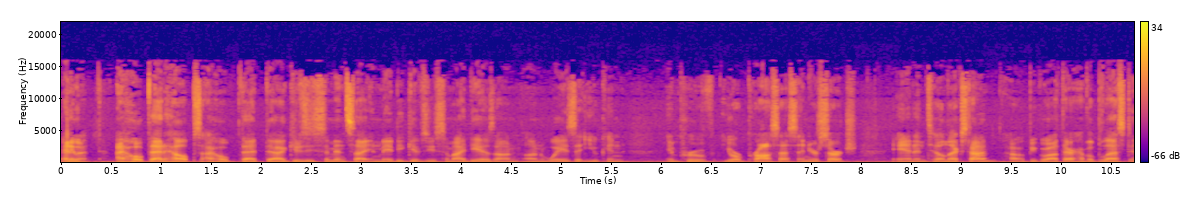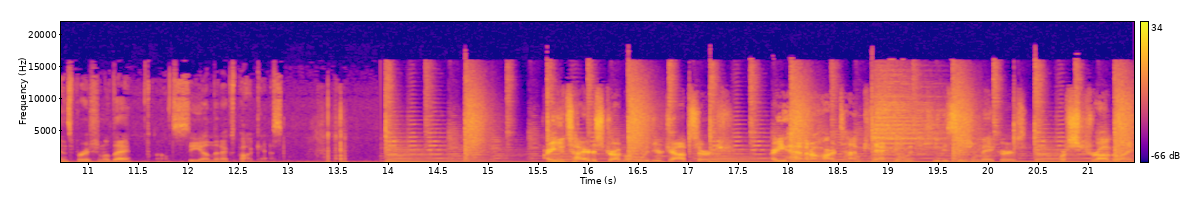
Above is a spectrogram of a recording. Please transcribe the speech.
anyway, I hope that helps. I hope that uh, gives you some insight and maybe gives you some ideas on on ways that you can improve your process and your search. And until next time, I hope you go out there, have a blessed, inspirational day. I'll see you on the next podcast. Are you tired of struggling with your job search? Are you having a hard time connecting with key decision makers or struggling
